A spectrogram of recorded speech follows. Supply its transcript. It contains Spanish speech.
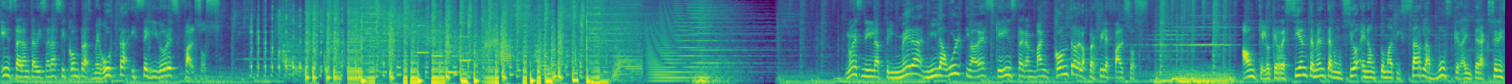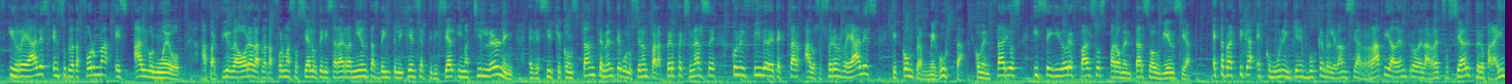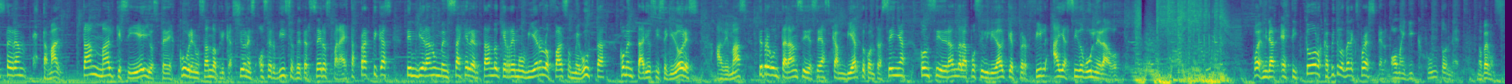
Instagram te avisará si compras me gusta y seguidores falsos. No es ni la primera ni la última vez que Instagram va en contra de los perfiles falsos. Aunque lo que recientemente anunció en automatizar la búsqueda de interacciones irreales en su plataforma es algo nuevo. A partir de ahora, la plataforma social utilizará herramientas de inteligencia artificial y machine learning, es decir, que constantemente evolucionan para perfeccionarse con el fin de detectar a los usuarios reales que compran me gusta, comentarios y seguidores falsos para aumentar su audiencia. Esta práctica es común en quienes buscan relevancia rápida dentro de la red social, pero para Instagram está mal tan mal que si ellos te descubren usando aplicaciones o servicios de terceros para estas prácticas, te enviarán un mensaje alertando que removieron los falsos me gusta, comentarios y seguidores. Además, te preguntarán si deseas cambiar tu contraseña considerando la posibilidad que el perfil haya sido vulnerado. Puedes mirar este y todos los capítulos del Express en ohmygeek.net. Nos vemos.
